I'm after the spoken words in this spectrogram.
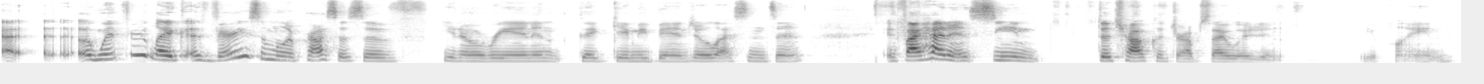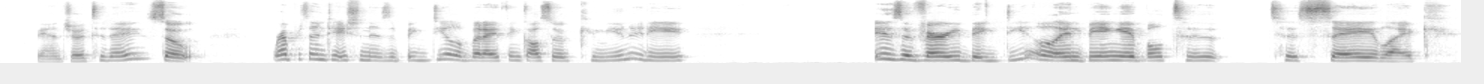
I, I went through like a very similar process of, you know, Rhiannon like, gave me banjo lessons. And if I hadn't seen the chocolate drops, I wouldn't be playing banjo today. So representation is a big deal, but I think also community is a very big deal and being able to to say like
